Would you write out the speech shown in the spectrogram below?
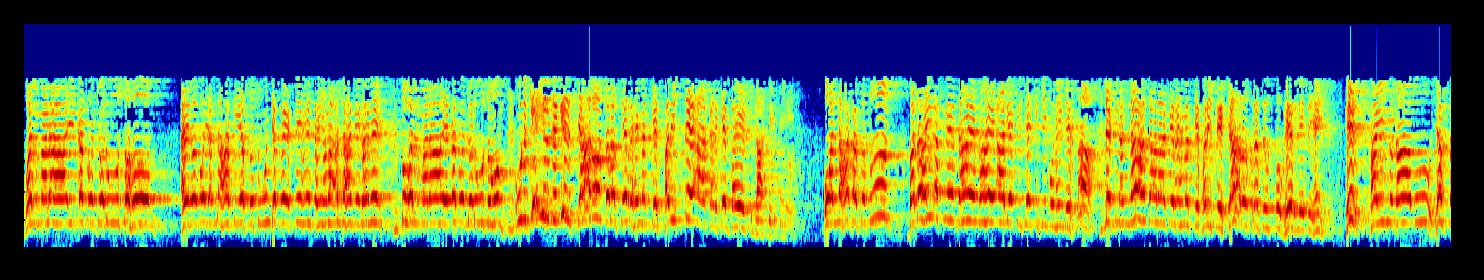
ول ملائی کا تو جلوس ہو اے لوگوں اللہ کی یہ ستون جب بیٹھتے ہیں کہیں ہم اللہ کے گھر میں، تو ول ملائے کا تو جلوس ہوں ان کے ارد گرد چاروں طرف سے رحمت کے فرشتے آ کر کے بیٹھ جاتے ہیں۔ وہ اللہ کا ستون بدائی اپنے دائیں بائیں آگے پیچھے کسی کو نہیں دیکھتا، لیکن اللہ تعالیٰ کے رحمت کے فرشتے چاروں طرف سے اس کو گھیر لیتے ہیں۔ پھر بابو یب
